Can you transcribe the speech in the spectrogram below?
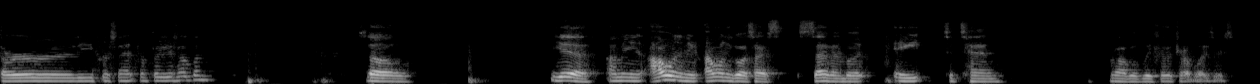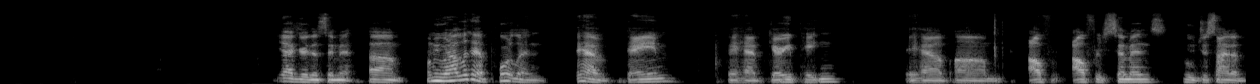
30% from three or something. So, yeah, I mean, I wouldn't, I wouldn't go as high as seven, but eight to 10 probably for the Trailblazers. Yeah, I agree with that statement. Um, I mean, when I look at Portland, they have Dame, they have Gary Payton, they have um Alfred, Alfred Simmons, who just signed a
